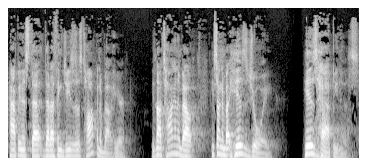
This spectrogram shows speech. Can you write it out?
happiness that, that I think Jesus is talking about here. He's not talking about, he's talking about his joy, his happiness.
